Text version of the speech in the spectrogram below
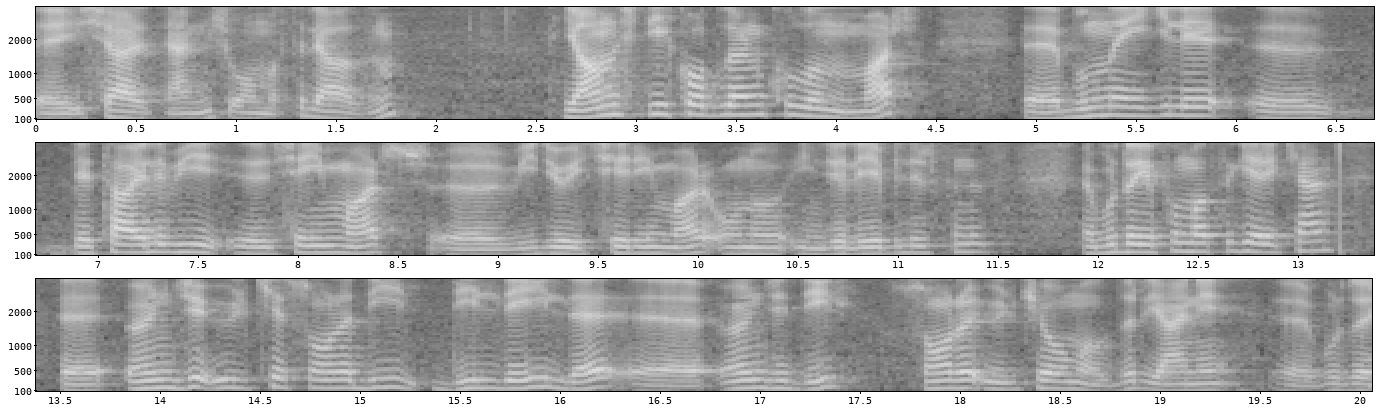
e, işaretlenmiş olması lazım. Yanlış dil kodlarının kullanımı var. E, bununla ilgili detaylı bir şeyim var, video içeriğim var. Onu inceleyebilirsiniz. Burada yapılması gereken önce ülke sonra dil, dil değil de önce dil sonra ülke olmalıdır. Yani burada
